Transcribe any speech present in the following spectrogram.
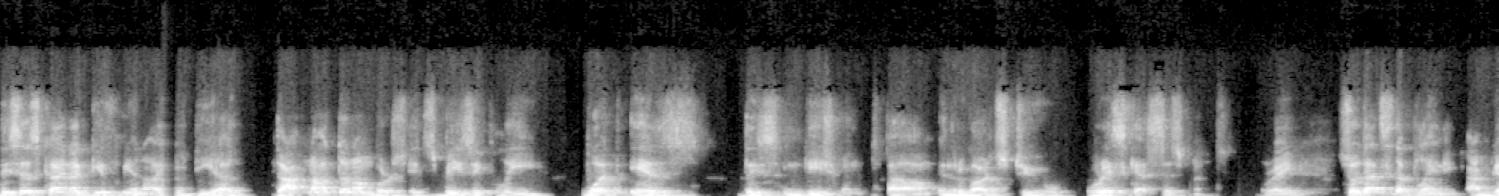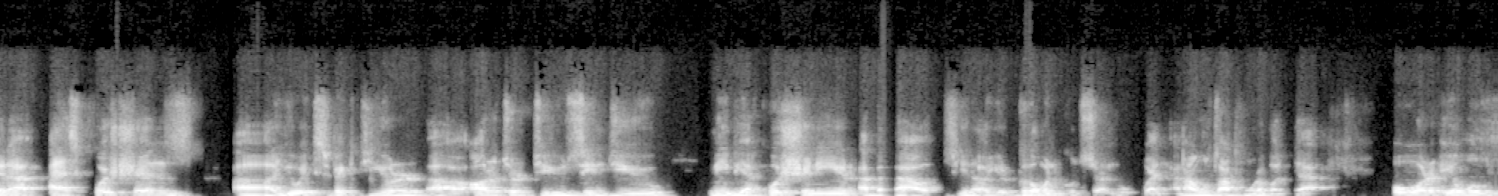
This is kind of give me an idea that not the numbers it's basically what is this engagement um, in regards to risk assessment right? So that's the planning. I'm gonna ask questions. Uh, you expect your uh, auditor to send you maybe a questionnaire about you know your going concern and i will talk more about that. Or it will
